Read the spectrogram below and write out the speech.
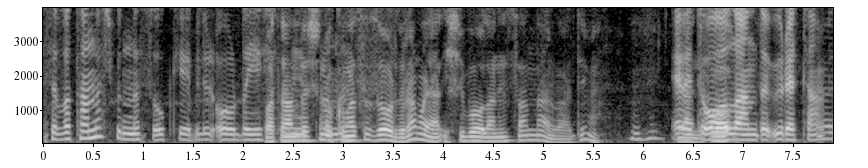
Mesela vatandaş bunu nasıl okuyabilir orada yaşayan Vatandaşın insanlar? okuması zordur ama yani işi bu olan insanlar var değil mi? Evet Yani o, o- alanda üreten ve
